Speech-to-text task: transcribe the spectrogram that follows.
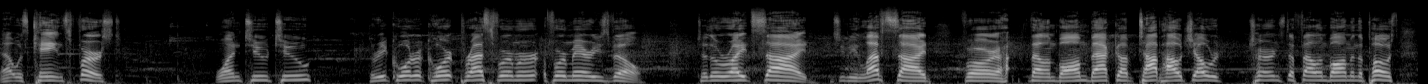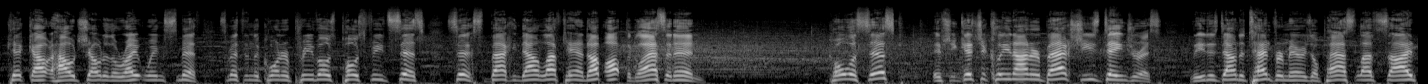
That was Kane's first. One, two, two, three quarter court press for, Mer- for Marysville. To the right side, excuse me, left side for Fellenbaum. Back up top, Houchell returns to Fellenbaum in the post. Kick out Houchell to the right wing, Smith. Smith in the corner, Prevost, post feed Sisk. Sisk backing down, left hand up, off the glass and in. Cola Sisk, if she gets you clean on her back, she's dangerous. Lead is down to 10 for Marysville. Pass left side,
